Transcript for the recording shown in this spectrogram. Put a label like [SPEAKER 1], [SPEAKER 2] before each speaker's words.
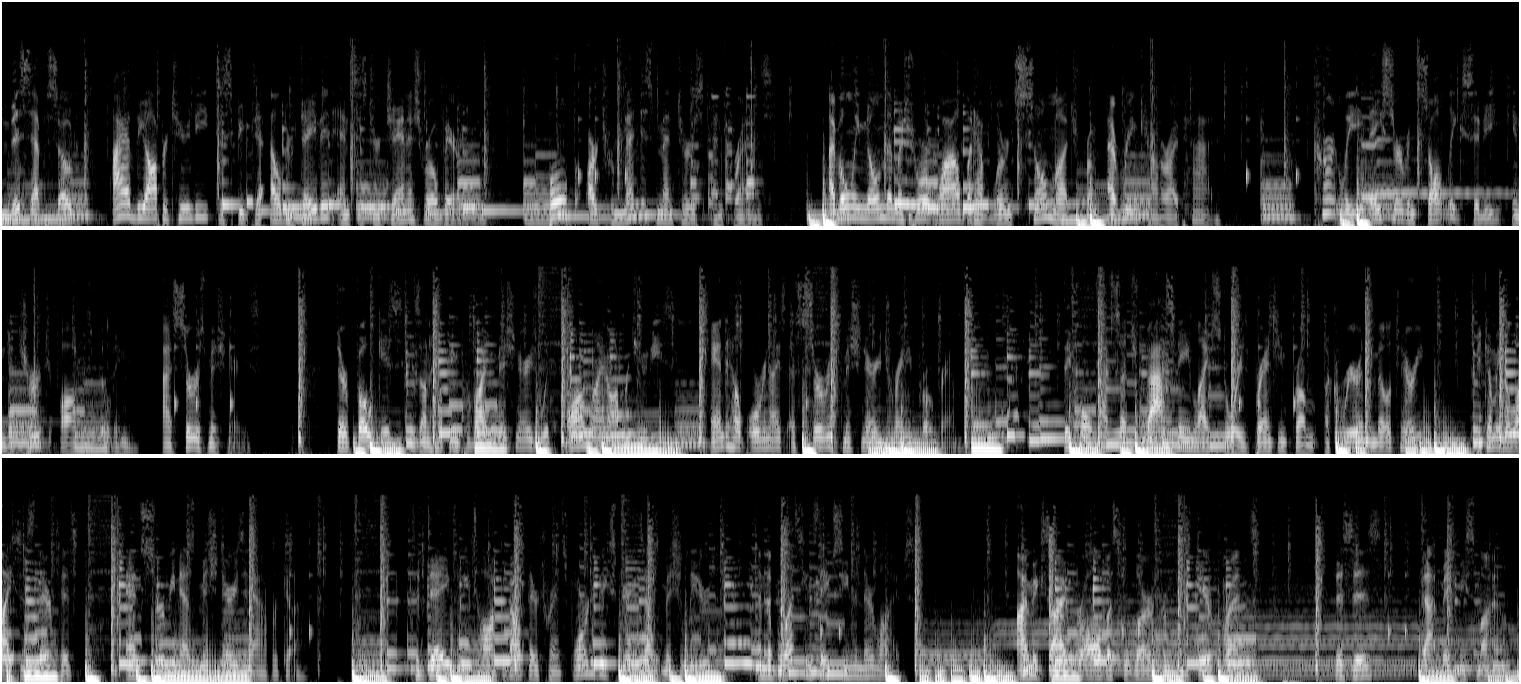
[SPEAKER 1] In this episode, I have the opportunity to speak to Elder David and Sister Janis Rowberry. Both are tremendous mentors and friends. I've only known them a short while, but have learned so much from every encounter I've had. Currently, they serve in Salt Lake City in the church office building as service missionaries. Their focus is on helping provide missionaries with online opportunities and to help organize a service missionary training program. They both have such fascinating life stories branching from a career in the military, becoming a licensed therapist, and serving as missionaries in Africa. Today we talk about their transformative experience as mission leaders and the blessings they've seen in their lives. I'm excited for all of us to learn from these dear friends. This is That Made Me Smile.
